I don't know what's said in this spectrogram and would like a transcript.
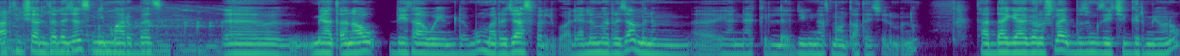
artificial intelligence የሚማርበት የሚያጠናው data ወይም ደግሞ መረጃ ያስፈልገዋል። ያለ መረጃ ምንም ያን ያክል ልዩነት ማምጣት አይችልም። እና ታዳጊ ሀገሮች ላይ ብዙ ጊዜ ችግር የሚሆነው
